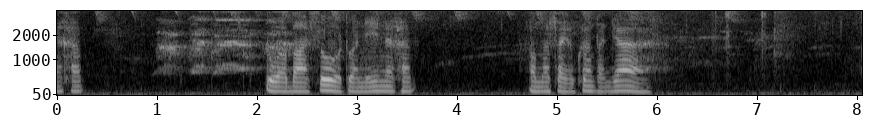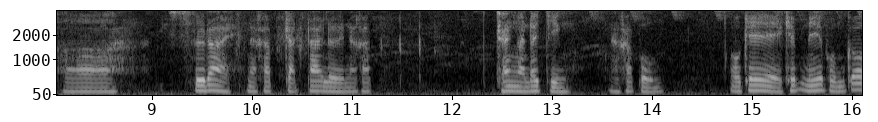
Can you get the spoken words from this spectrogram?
นะครับ ตัวบาโซตัวนี้นะครับ เอามาใส่กับเครื่องตัดหญ้าซื้อได้นะครับ จัดได้เลยนะครับ ใช้งานได้จริงนะครับผม โอเค คลิปนี้ผมก็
